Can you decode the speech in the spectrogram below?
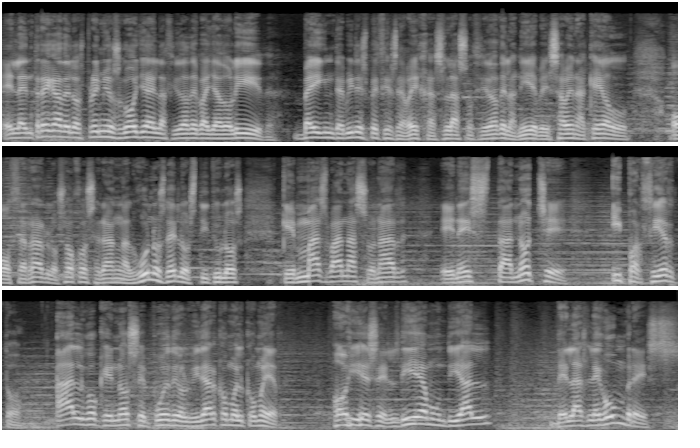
en la entrega de los premios Goya en la ciudad de Valladolid. 20.000 especies de abejas, La Sociedad de la Nieve, Saben Aquel o Cerrar los Ojos serán algunos de los títulos que más van a sonar en esta noche. Y por cierto, algo que no se puede olvidar como el comer. Hoy es el Día Mundial de las Legumbres.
